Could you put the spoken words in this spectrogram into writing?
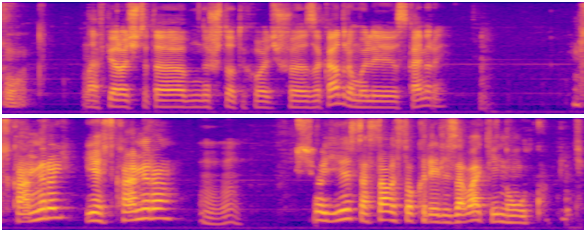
Вот. А в первую очередь это что ты хочешь, э, за кадром или с камерой? С камерой. Есть камера. Угу. Все есть. Осталось только реализовать и ноут купить.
